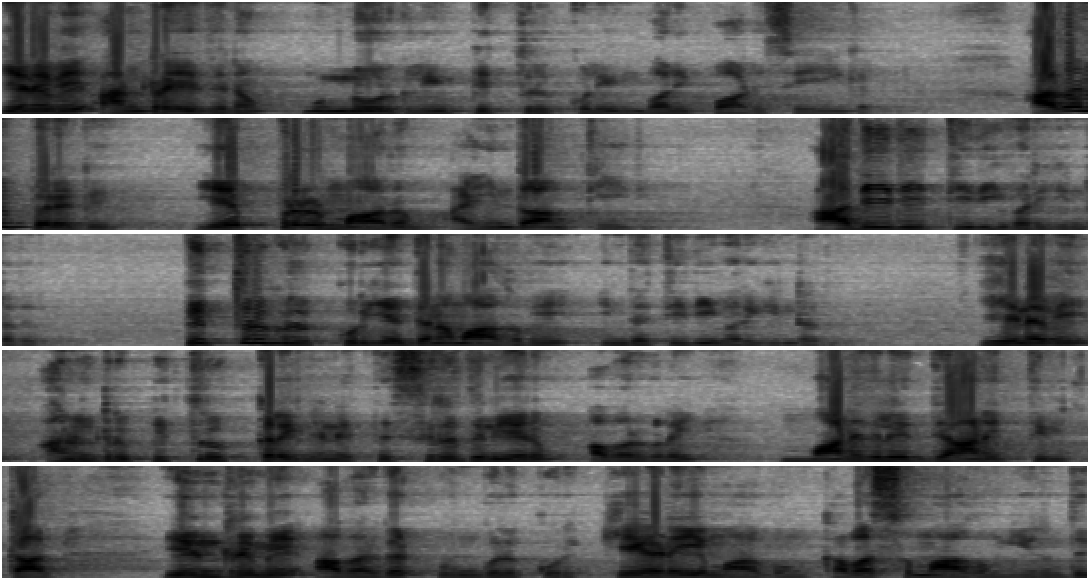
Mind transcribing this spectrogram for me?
எனவே அன்றைய தினம் முன்னோர்களையும் பித்திருக்களையும் வழிபாடு செய்யுங்கள். அதன் பிறகு ஏப்ரல் மாதம் ஐந்தாம் தேதி அதிதி திதி வருகின்றது. பித்ருக்களுக்குரிய தினமாகவே இந்த திதி வருகின்றது. எனவே அன்று பித்ருக்களை நினைத்து சிறிது நேரம் அவர்களை மனதிலே தியானித்து விட்டால் என்றுமே அவர்கள் உங்களுக்கு ஒரு கேடயமாகவும் கவசமாகவும் இருந்து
